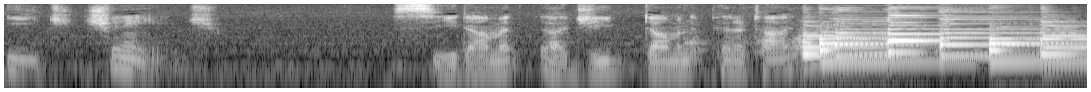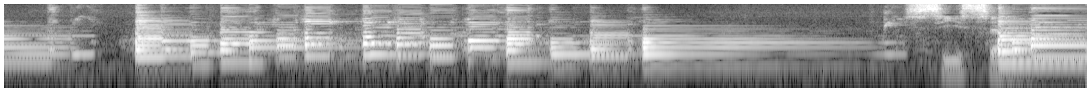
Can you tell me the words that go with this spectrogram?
each change. C dominant, uh, G dominant pentatonic. C7.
